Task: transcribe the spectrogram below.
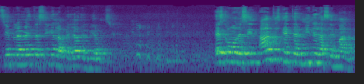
Simplemente siguen la pelea del viernes. Es como decir, antes que termine la semana,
